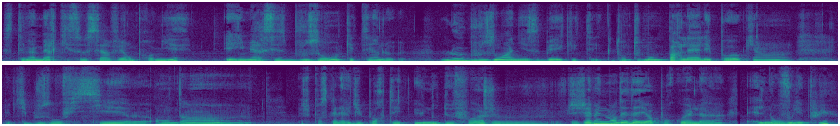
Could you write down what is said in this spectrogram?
c'était ma mère qui se servait en premier. Et il m'est resté ce blouson qui était le, le blouson Agnès B qui était, dont tout le monde parlait à l'époque, hein, le petit blouson officier euh, andin. Euh, je pense qu'elle avait dû porter une ou deux fois. Je n'ai jamais demandé d'ailleurs pourquoi elle, euh, elle n'en voulait plus.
